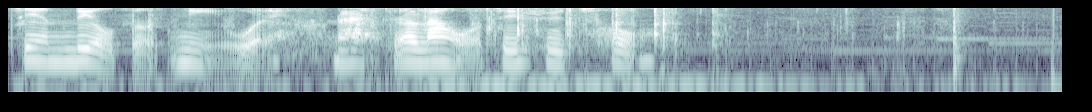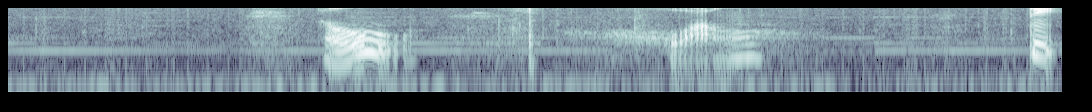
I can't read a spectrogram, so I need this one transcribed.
剑六的逆位，来，再让我继续抽。哦，皇帝，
